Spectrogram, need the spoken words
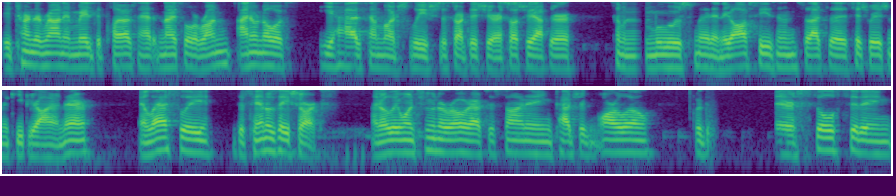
They turned around and made it to playoffs and had a nice little run. I don't know if he has how much leash to start this year, especially after some moves made in the offseason. So that's a situation to keep your eye on there. And lastly, the San Jose Sharks. I know they won two in a row after signing Patrick Marleau, but they're still sitting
